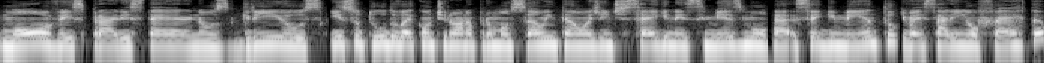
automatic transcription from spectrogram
móveis para área externa, os grills, isso tudo vai continuar na promoção, então a gente segue nesse mesmo uh, segmento que vai estar em oferta.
